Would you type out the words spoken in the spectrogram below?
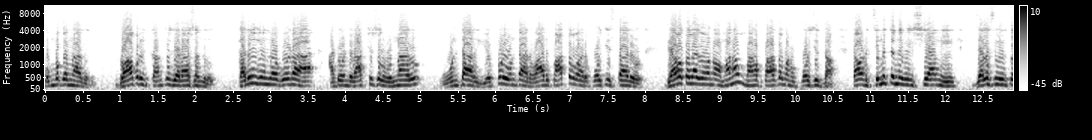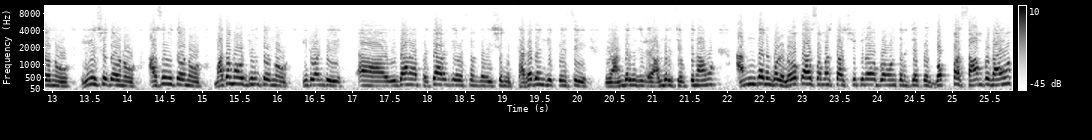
కుంభకర్ణాథుడు ద్వాపరి కంస జరాసంధుడు కలియుగంలో కూడా అటువంటి రాక్షసులు ఉన్నారు ఉంటారు ఎప్పుడు ఉంటారు వారి పాత్ర వారు పోషిస్తారు. దేవతలాగా ఉన్నాం మనం మన పాత్ర మనం పోషిద్దాం. కావున చిన్న చిన్న విషయాల్ని జలసిరితోనూ ఈర్ష్యతోనూ అసూయతోనూ మతమౌఢ్యంతోనూ ఇటువంటి ఆ విధాన ప్రచారం చేస్తున్న విషయం తగదని చెప్పేసి మేము అందరికి అందరికి చెప్తున్నాము. అందరం కూడా లోకా సమస్త సుఖినో చెప్పే గొప్ప సాంప్రదాయం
